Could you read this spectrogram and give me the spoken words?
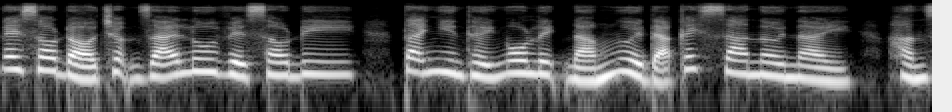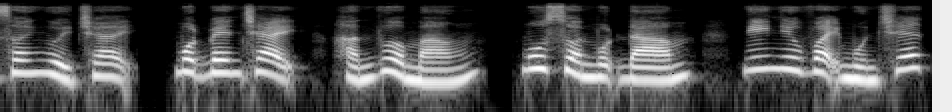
ngay sau đó chậm rãi lui về sau đi, tại nhìn thấy ngô lịch đám người đã cách xa nơi này, hắn xoay người chạy, một bên chạy, hắn vừa mắng, ngu xuẩn một đám, nghĩ như vậy muốn chết,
